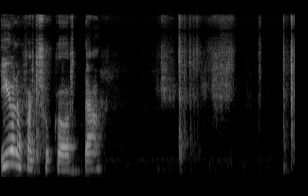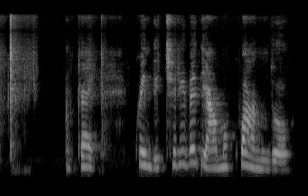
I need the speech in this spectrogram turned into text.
io la faccio corta. Ok? Quindi ci rivediamo quando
